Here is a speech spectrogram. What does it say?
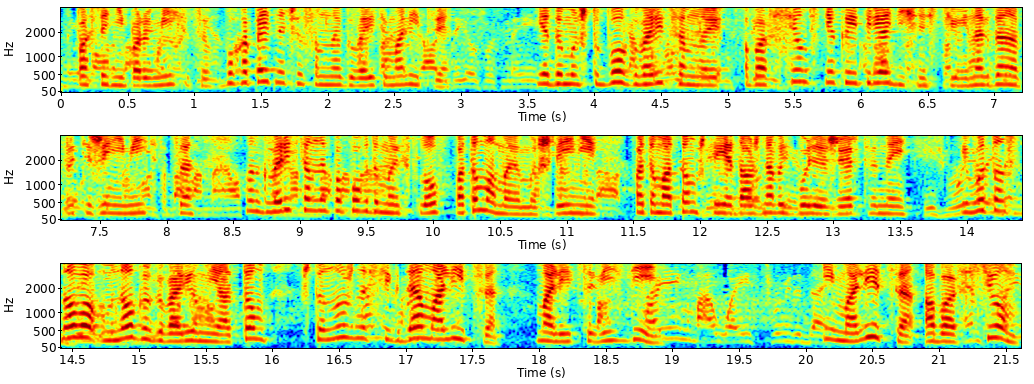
В последние пару месяцев Бог опять начал со мной говорить о молитве. Я думаю, что Бог говорит со мной обо всем с некой периодичностью. Иногда на протяжении месяца Он говорит со мной по поводу моих слов, потом о моем мышлении, потом о том, что я должна быть более жертвенной. И вот Он снова много говорил мне о том, что нужно всегда молиться, молиться весь день. И молиться обо всем,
